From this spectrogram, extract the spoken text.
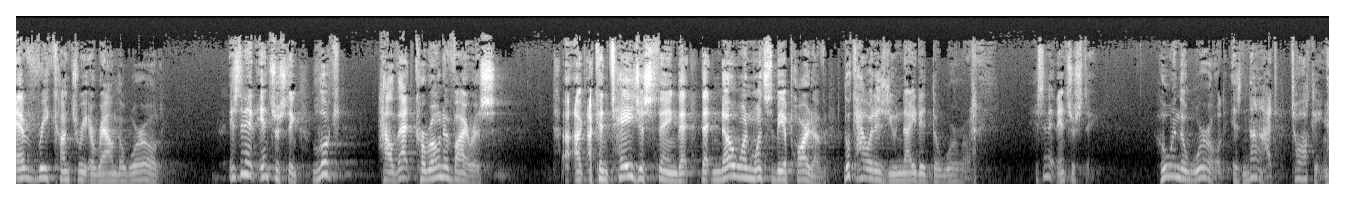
every country around the world. Isn't it interesting? Look how that coronavirus, a, a, contagious thing that, that no one wants to be a part of, look how it has united the world. Isn't it interesting? Who in the world is not talking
